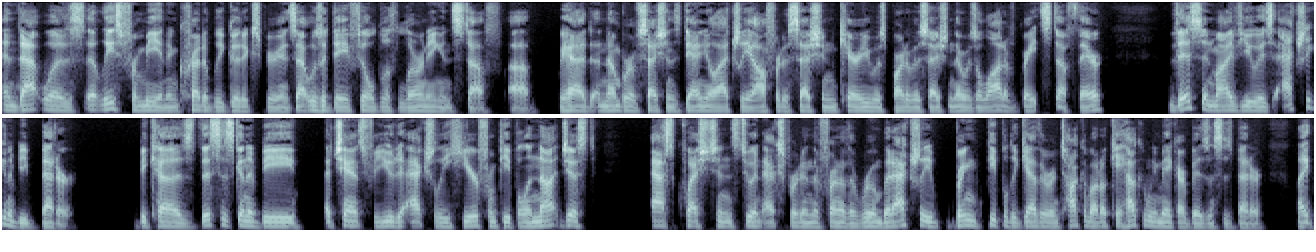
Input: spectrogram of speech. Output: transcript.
And that was, at least for me, an incredibly good experience. That was a day filled with learning and stuff. Uh, we had a number of sessions. Daniel actually offered a session. Carrie was part of a session. There was a lot of great stuff there. This, in my view, is actually going to be better because this is going to be a chance for you to actually hear from people and not just ask questions to an expert in the front of the room, but actually bring people together and talk about, okay, how can we make our businesses better? Like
